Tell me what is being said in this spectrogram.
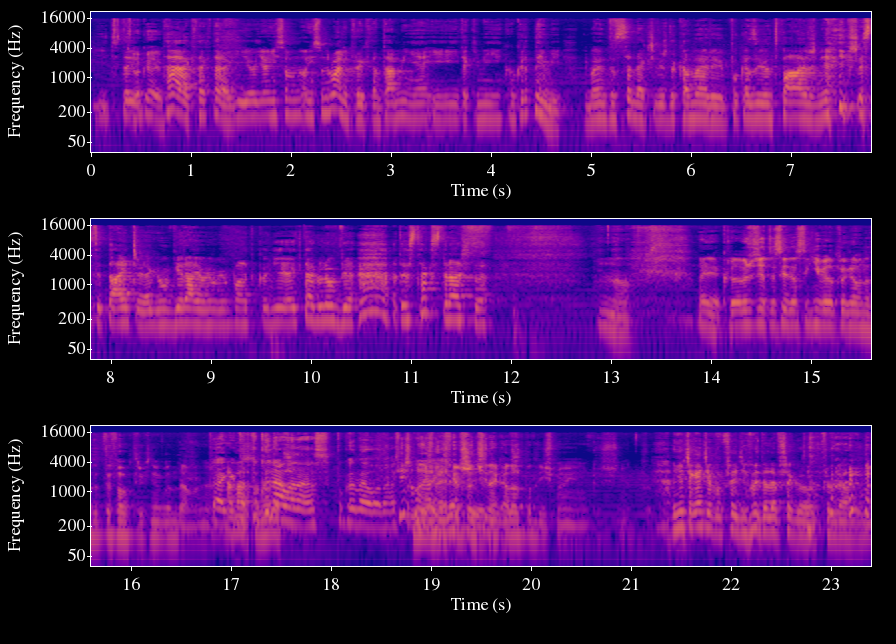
I tutaj, Okej. tak, tak, tak. I oni, są, oni są normalnie projektantami, nie? I takimi konkretnymi. I mają tę scenę, jak się wiesz do kamery, pokazują twarz, nie? I wszyscy tańczą, jak ją ubierają. I mówią, matko, nie, ja ich tak lubię. A to jest tak straszne. No. No nie, Królowe Życie to jest jeden z tych niewielu programów na DTV, których nie oglądamy. Tak, A warto, pokonało nas, pokonało nas. Nagrać najlepszy pierwszy odcinek, ale odpadliśmy i jakoś nie... A nie czekajcie, bo przejdziemy do lepszego programu.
